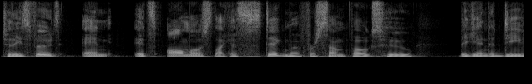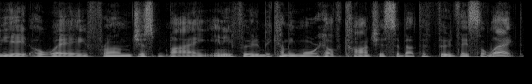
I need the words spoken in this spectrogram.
to these foods, and it's almost like a stigma for some folks who begin to deviate away from just buying any food and becoming more health conscious about the foods they select.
